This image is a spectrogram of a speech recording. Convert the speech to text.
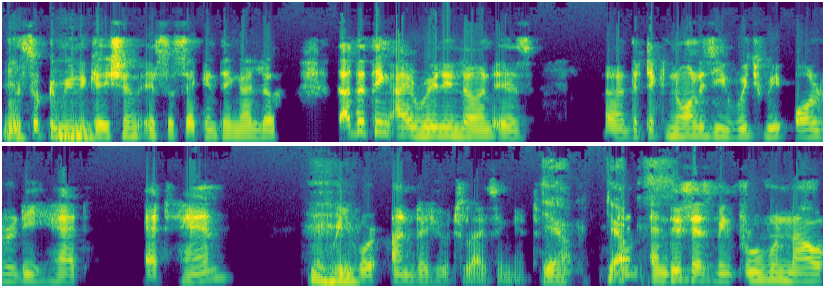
Mm-hmm. So communication is the second thing I learned. The other thing I really learned is uh, the technology which we already had at hand, mm-hmm. we were underutilizing it. Yeah. Yeah. And, and this has been proven now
